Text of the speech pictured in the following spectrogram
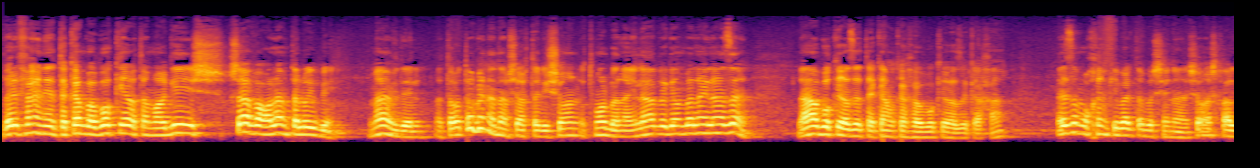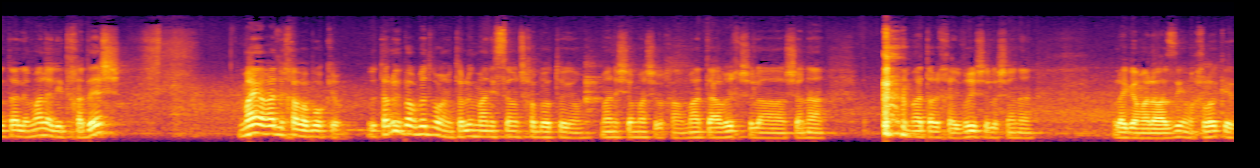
ולפעמים אתה קם בבוקר, אתה מרגיש, עכשיו העולם תלוי בי. מה ההבדל? אתה אותו בן אדם שהלכת לישון אתמול בלילה וגם בלילה הזה. למה הבוקר הזה אתה קם ככה, בבוקר הזה ככה? איזה מוחין קיבלת בשינה? הנשמה שלך עלתה למעלה להתחדש, מה ירד לך בבוקר? זה תלוי בהרבה דברים, תלוי מה הניסיון שלך באותו יום, מה הנשמה שלך, מה התאריך של השנה, מה התאריך העברי של השנה, אולי גם הלועזי, מחלוקת.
